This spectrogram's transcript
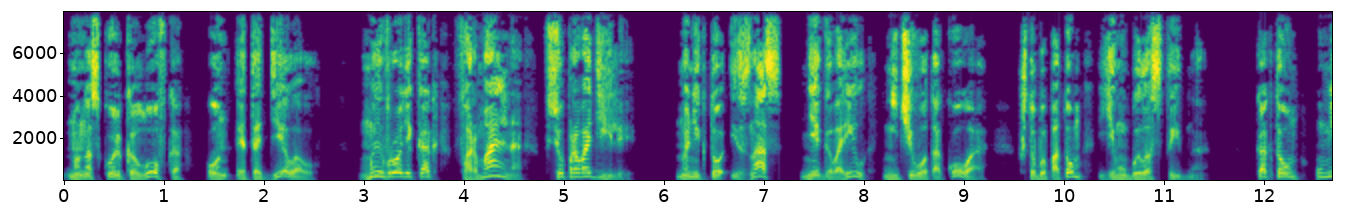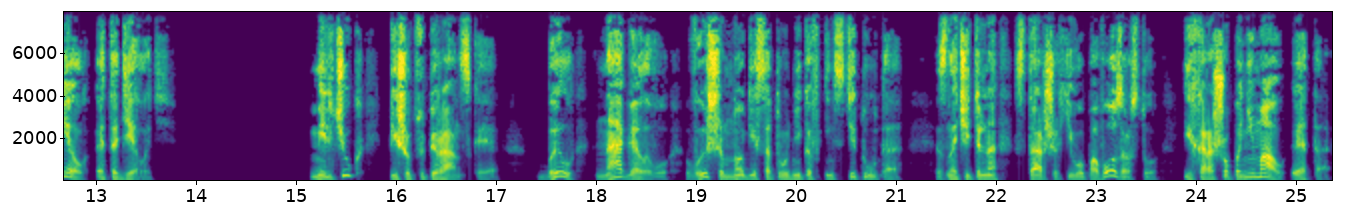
Но насколько ловко он это делал, мы вроде как формально все проводили, но никто из нас не говорил ничего такого, чтобы потом ему было стыдно. Как-то он умел это делать. Мельчук, пишет Суперанская, был на голову выше многих сотрудников института, значительно старших его по возрасту, и хорошо понимал это.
